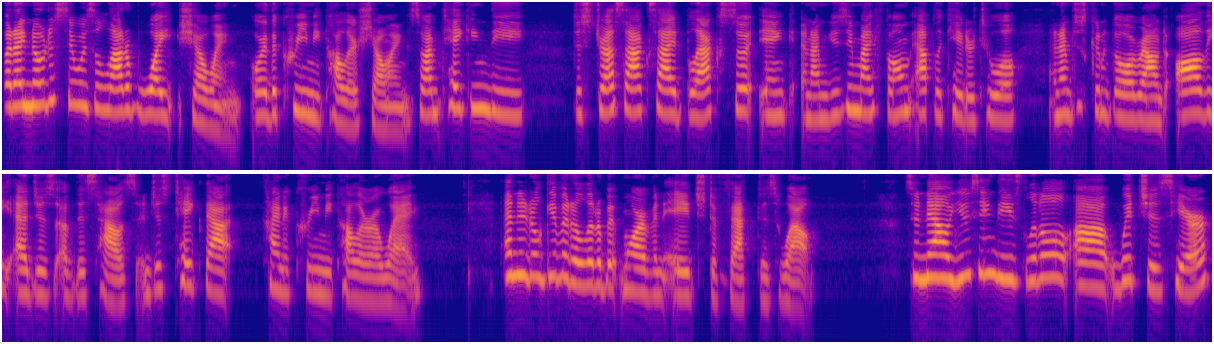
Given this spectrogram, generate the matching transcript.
But I noticed there was a lot of white showing or the creamy color showing. So I'm taking the Distress Oxide Black Soot ink and I'm using my foam applicator tool and I'm just going to go around all the edges of this house and just take that kind of creamy color away. And it'll give it a little bit more of an aged effect as well. So now using these little uh, witches here,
